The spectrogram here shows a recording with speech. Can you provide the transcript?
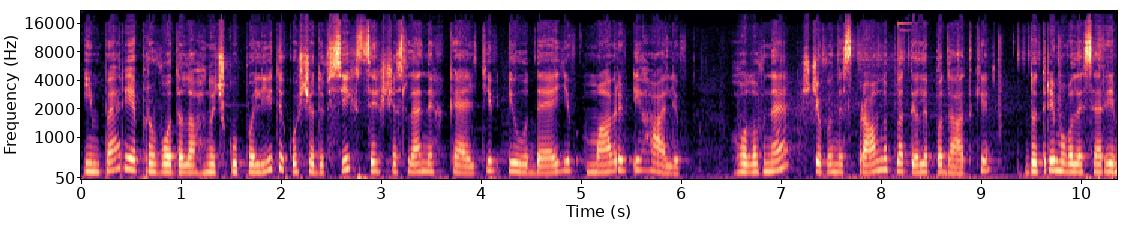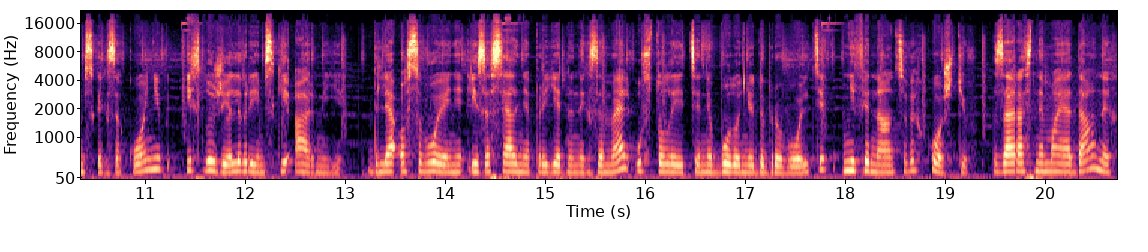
Імперія проводила гнучку політику щодо всіх цих численних кельтів, іудеїв, маврів і галів. Головне, що вони справно платили податки, дотримувалися римських законів і служили в римській армії. Для освоєння і заселення приєднаних земель у столиці не було ні добровольців, ні фінансових коштів. Зараз немає даних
